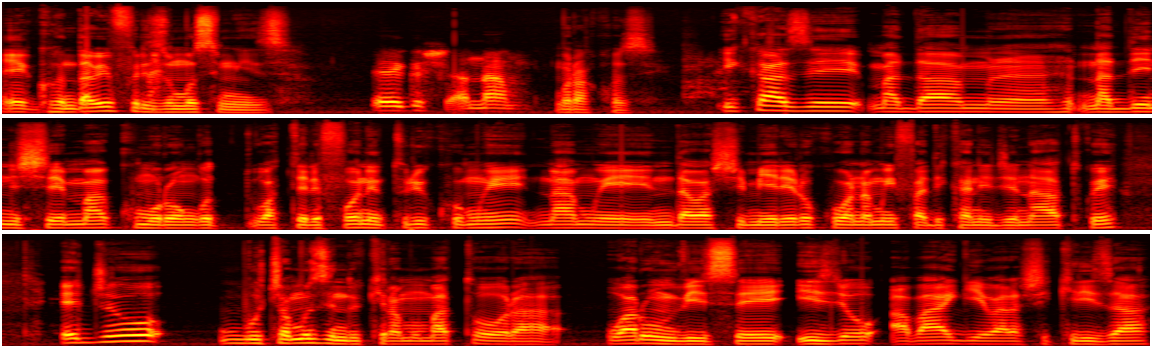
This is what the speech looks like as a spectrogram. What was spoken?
Ego ndabifuriza umunsi mwiza. Ego shanama murakoze. Ikaze madamu nadine shema ku murongo wa telefone turi kumwe. Namwe ndabashimiye rero kubona mwifadikanije natwe. Ejo buca muzindukira mu matora. Warumvise ibyo abagiye barashikiriza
